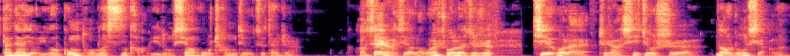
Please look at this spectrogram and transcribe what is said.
大家有一个共同的思考，一种相互成就，就在这儿。好，下一场戏老关说了，就是接过来这场戏就是闹钟响了，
